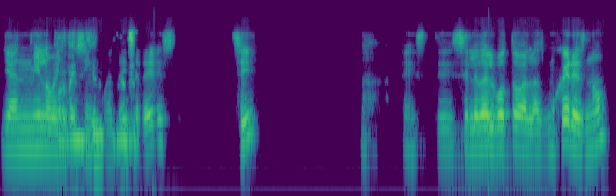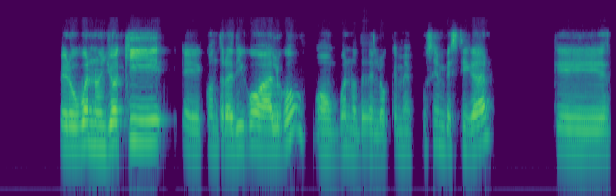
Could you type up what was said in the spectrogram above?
ya en 1953, ¿sí? Este, se le da el voto a las mujeres, ¿no? Pero bueno, yo aquí eh, contradigo algo, o bueno, de lo que me puse a investigar, que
